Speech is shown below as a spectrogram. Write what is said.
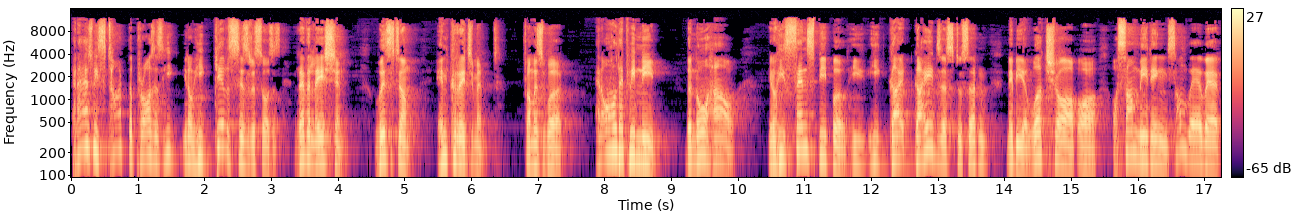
And as we start the process, He, you know, He gives His resources, revelation, wisdom, encouragement from His Word, and all that we need, the know-how. You know, He sends people, He, he guide, guides us to certain maybe a workshop or, or some meeting somewhere where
